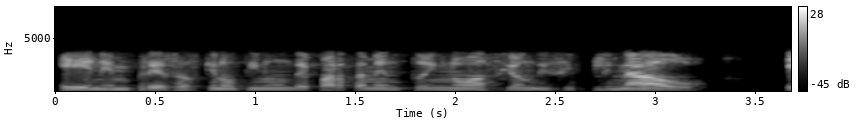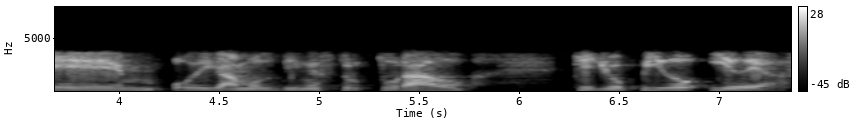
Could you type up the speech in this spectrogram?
en empresas que no tienen un departamento de innovación disciplinado em, o, digamos, bien estructurado, que yo pido ideas.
